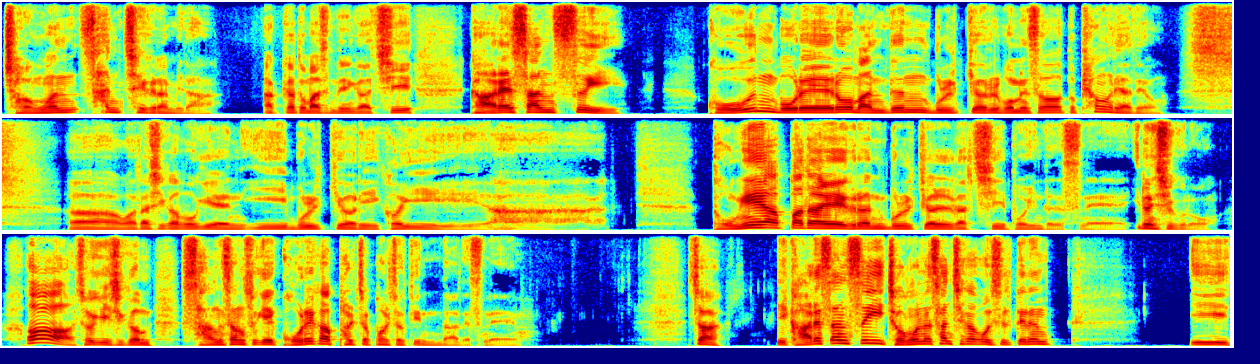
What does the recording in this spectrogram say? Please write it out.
정원 산책을 합니다. 아까도 말씀드린 것 같이 가레산스이 고운 모래로 만든 물결을 보면서 또 평을 해야 돼요. 아, 와다시가 보기엔 이 물결이 거의 아, 동해 앞바다의 그런 물결 같이 보인다 됐으네. 이런 식으로. 아, 저기 지금 상상 속에 고래가 펄쩍펄쩍 뛴다 됐으네. 자, 이 가레산스의 정원을 산책하고 있을 때는 이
